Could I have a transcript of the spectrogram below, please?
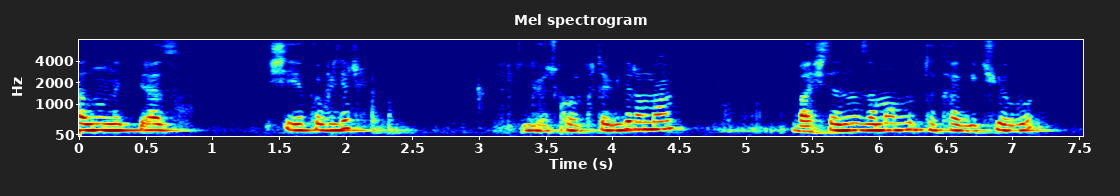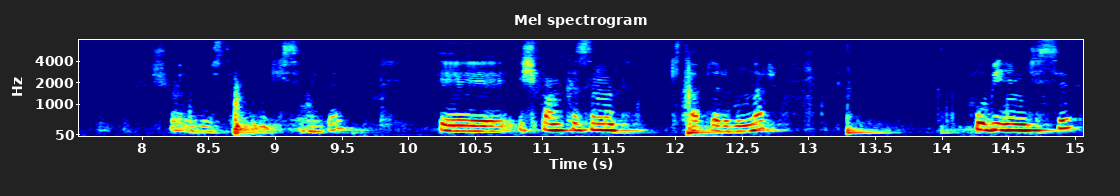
Kalınlık biraz şey yapabilir. Göz korkutabilir ama başladığınız zaman mutlaka bitiyor bu. Şöyle göstereyim ikisini de. Ee, İş Bankası'nın kitapları bunlar. Bu birincisi.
